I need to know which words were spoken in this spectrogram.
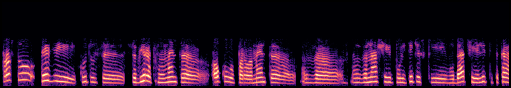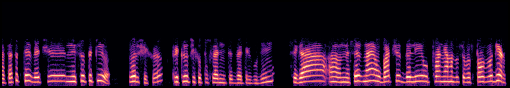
Просто тези, които се събират в момента около парламента за, за наши политически водачи, елит и така нататък, те вече не са такива свършиха, приключиха последните 2-3 години. Сега а, не се знае обаче дали от това няма да се възползва ГЕРБ.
